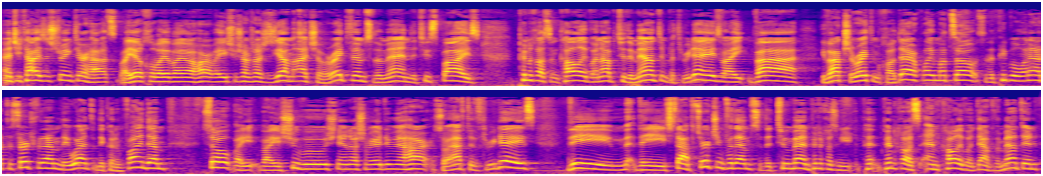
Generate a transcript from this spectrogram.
and she ties a string to her house. So the men, the two spies, Pinchas and Kalev, went up to the mountain for three days. So the people went out to search for them. They went and they couldn't find them. So so after three days, the, they stopped searching for them. So the two men, Pinchas and, Pinchas and Kalev, went down from the mountain.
